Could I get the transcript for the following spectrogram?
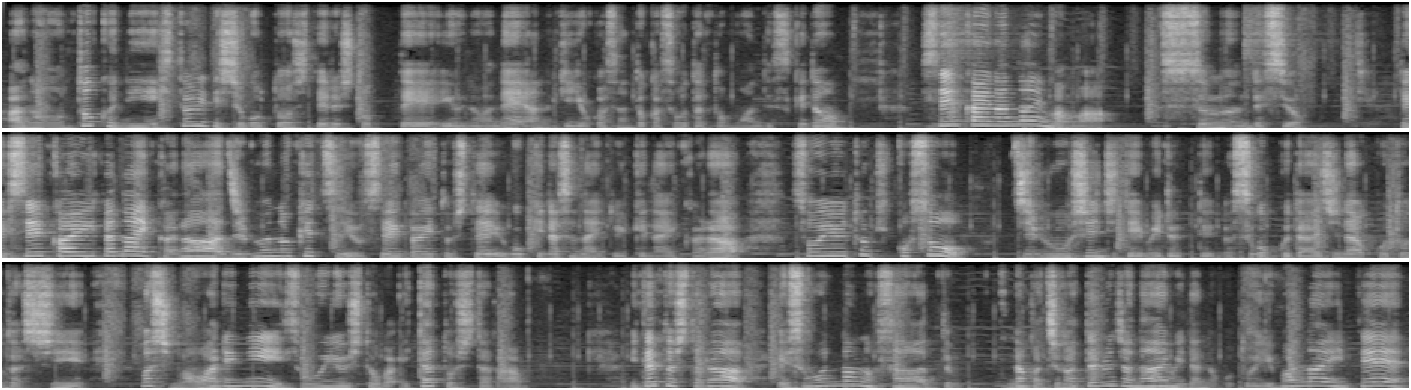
あの特に一人で仕事をしてる人っていうのはねあの起業家さんとかそうだと思うんですけど正解がないまま進むんですよ。で正解がないから自分の決意を正解として動き出さないといけないからそういう時こそ自分を信じてみるっていうのはすごく大事なことだしもし周りにそういう人がいたとしたらいたとしたら「えそんなのさ」ってなんか違ってるんじゃない？みたいなことを言わないで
